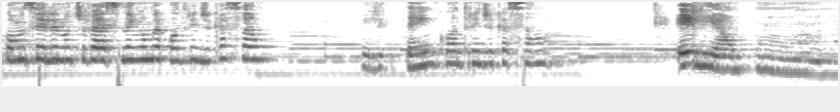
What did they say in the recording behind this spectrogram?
como se ele não tivesse nenhuma contraindicação. Ele tem contraindicação. Ele é um, um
